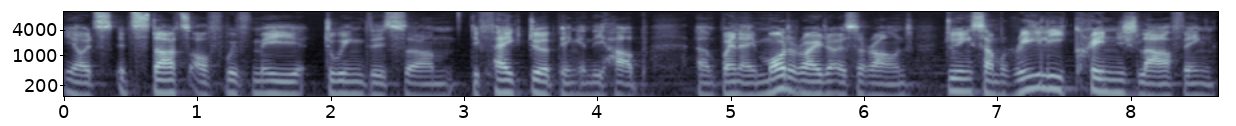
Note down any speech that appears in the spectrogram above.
You know, it's it starts off with me doing this um, the fake derping in the hub. Uh, when a moderator is around, doing some really cringe laughing,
